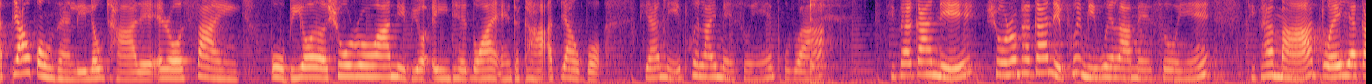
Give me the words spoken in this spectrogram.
အပြောက်ပုံစံလေးလောက်ထားတယ်အဲ့တော့ဆိုင်ပို့ပြီးတော့ showroom ကနေပြီးတော့အိမ်ထဲသွားရင်တကားအပြောက်ပေါ့ဒီကနေဖွင့်လိုက်မယ်ဆိုရင်ဖူကဒီဘက်ကနေ showroom ဘက်ကနေဖွင့်ပြီးဝင်လာမယ်ဆိုရင်ဒီဘက်မှာတွဲရက်က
